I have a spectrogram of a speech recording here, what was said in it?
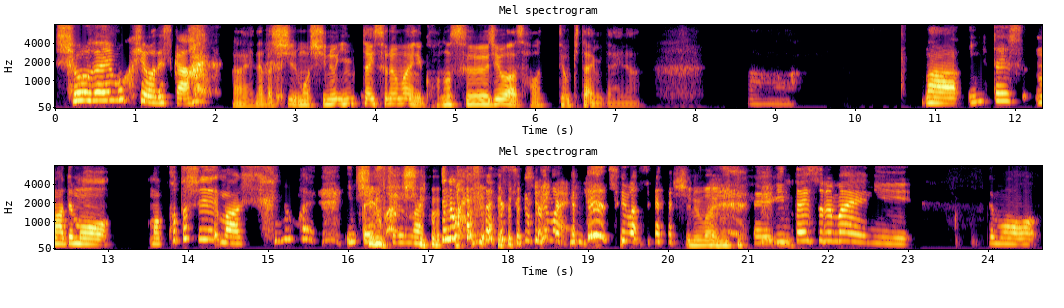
障害目標ですか？はい。なんかし、もう死ぬ、引退する前にこの数字は触っておきたいみたいな。あーまあ、引退す、まあでも、まあ今年、まあ死ぬ前、引退する前、死ぬ前死ぬ前じゃないです。死ぬ前。すいません。死ぬ前に。えー引退する前に、でも、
